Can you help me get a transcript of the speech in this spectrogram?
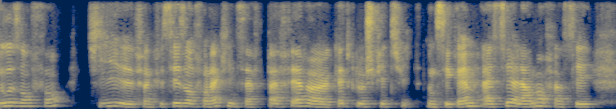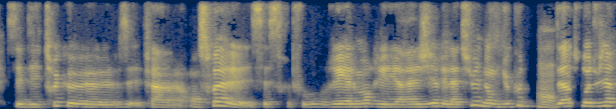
nos enfants qui, euh, enfin que ces enfants-là qui ne savent pas faire euh, quatre cloches-pieds de suite. Donc c'est quand même assez alarmant. Enfin c'est c'est des trucs, euh, enfin en soi, il faut réellement réagir et là-dessus. Et donc du coup oh. d'introduire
